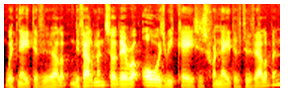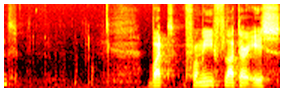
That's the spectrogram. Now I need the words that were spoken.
with native develop- development. So there will always be cases for native development. But for me, Flutter is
